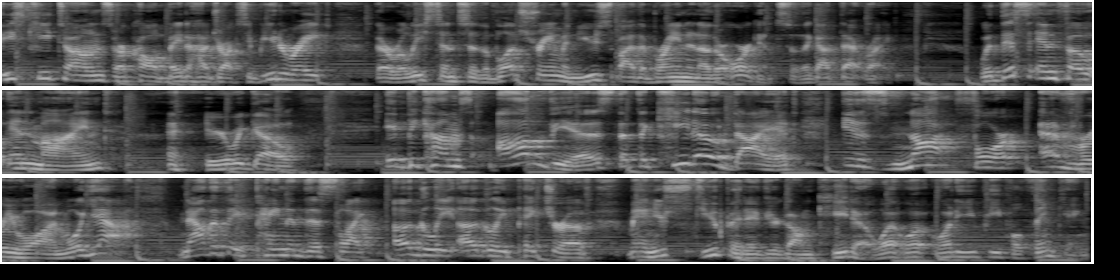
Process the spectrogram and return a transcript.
These ketones are called beta hydroxybutyrate. They're released into the bloodstream and used by the brain and other organs. So they got that right. With this info in mind, here we go. It becomes obvious that the keto diet is not for everyone. Well, yeah, now that they've painted this like ugly, ugly picture of, man, you're stupid if you're gone keto. What, what, what are you people thinking?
